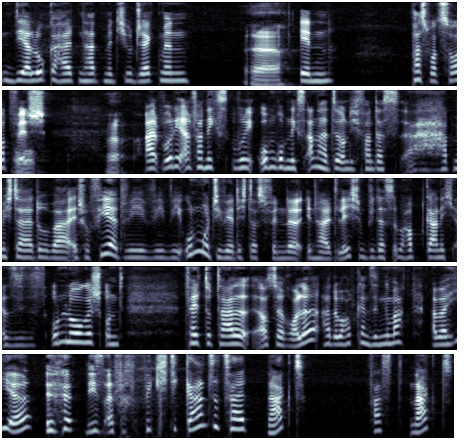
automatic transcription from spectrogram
einen Dialog gehalten hat mit Hugh Jackman ja. in Passwort Swordfish. Oh. Ja. Wo die einfach nichts, wo die obenrum nichts anhatte und ich fand das, äh, hab mich da drüber echauffiert, wie, wie, wie unmotiviert ich das finde, inhaltlich und wie das überhaupt gar nicht, also dieses unlogisch und fällt total aus der Rolle, hat überhaupt keinen Sinn gemacht. Aber hier, die ist einfach wirklich die ganze Zeit nackt fast nackt.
